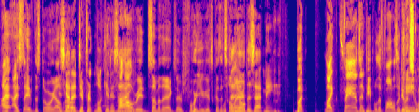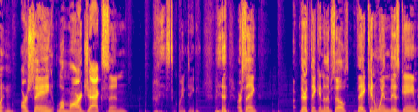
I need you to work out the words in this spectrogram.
I, I saved the story. I'll, He's got I'll- a different look in his eye. I'll read some of the excerpts for you because it's what the hell does that mean? But like fans and people that follow the doing, team squinting? are saying Lamar Jackson squinting are saying they're thinking to themselves they can win this game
